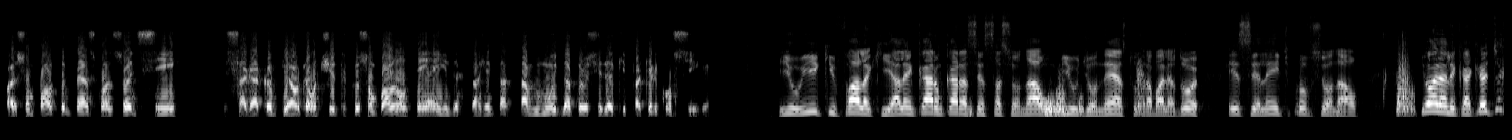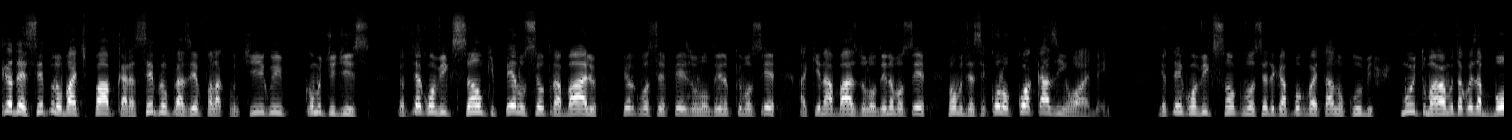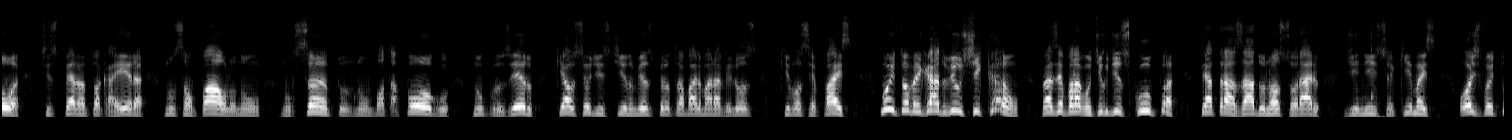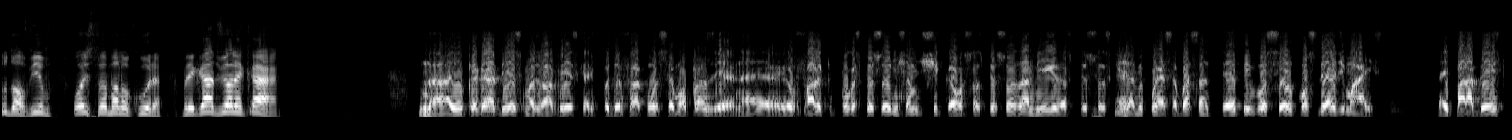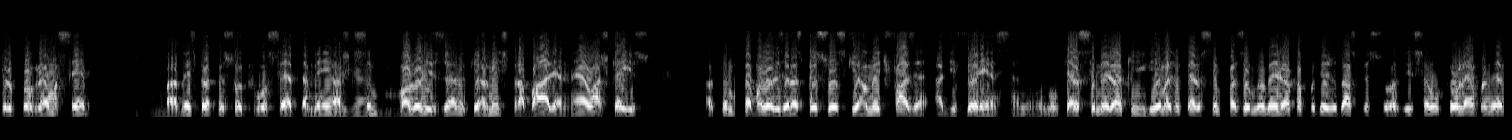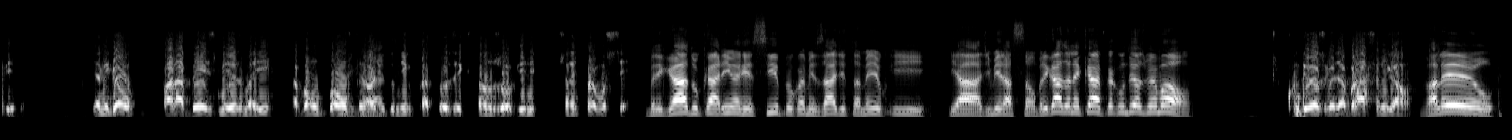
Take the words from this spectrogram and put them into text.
mas o São Paulo tem plenas condições de sim de sagrar campeão, que é um título que o São Paulo não tem ainda. Então a gente está tá muito na torcida aqui para que ele consiga. E o Ike fala aqui, Alencar um cara sensacional, humilde, honesto, trabalhador, excelente profissional. E olha, Alencar, quero te agradecer pelo bate-papo, cara. Sempre um prazer falar contigo e, como eu te disse, eu tenho a convicção que pelo seu trabalho, pelo que você fez no Londrina, porque você, aqui na base do Londrina, você, vamos dizer, você colocou a casa em ordem. Eu tenho convicção que você daqui a pouco vai estar num clube muito maior, muita coisa boa te espera na tua carreira, num São Paulo, num, Santos, num Botafogo, num Cruzeiro, que é o seu destino mesmo pelo trabalho maravilhoso que você faz. Muito obrigado, viu, Chicão? Prazer falar contigo. Desculpa ter atrasado o nosso horário de início aqui, mas hoje foi tudo ao vivo, hoje foi uma loucura. Obrigado, viu, Alencar? Não, eu que agradeço mais uma vez, cara, e poder falar com você é um prazer, né? Eu falo que poucas pessoas me chamam de Chicão, são as pessoas amigas, as pessoas que é. já me conhecem há bastante tempo e você eu considero demais. E parabéns pelo programa sempre, parabéns pela pessoa que você é também, acho que sempre valorizando que realmente trabalha, né? Eu acho que é isso. Nós temos que estar valorizando as pessoas que realmente fazem a diferença. Não, não quero ser melhor que ninguém, mas eu quero sempre fazer o meu melhor para poder ajudar as pessoas. Isso é o que eu levo para minha vida. E amigão, parabéns mesmo aí, tá bom? Bom Obrigado. final de domingo para todos aí que estão nos ouvindo e principalmente para você. Obrigado, o carinho é recíproco, a amizade também e, e a admiração. Obrigado, Alencar, fica com Deus, meu irmão. Com Deus, grande abraço, amigão. Valeu!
